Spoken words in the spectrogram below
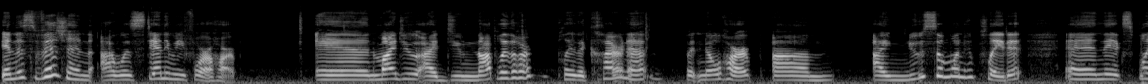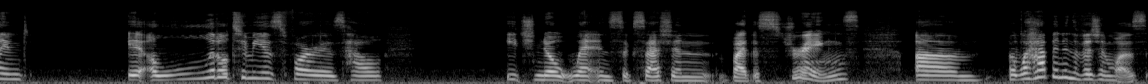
in this vision, I was standing before a harp. And mind you, I do not play the harp, play the clarinet, but no harp. Um, I knew someone who played it, and they explained it a little to me as far as how each note went in succession by the strings. Um, but what happened in the vision was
